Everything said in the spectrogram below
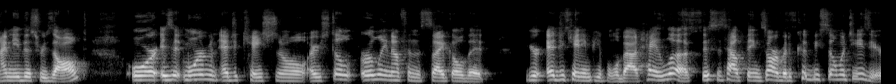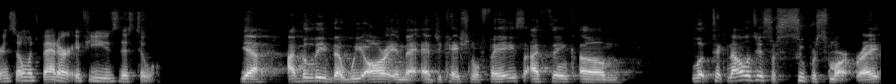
I need this resolved? Or is it more of an educational? Are you still early enough in the cycle that you're educating people about, hey, look, this is how things are, but it could be so much easier and so much better if you use this tool? Yeah, I believe that we are in that educational phase. I think, um, look, technologists are super smart, right?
